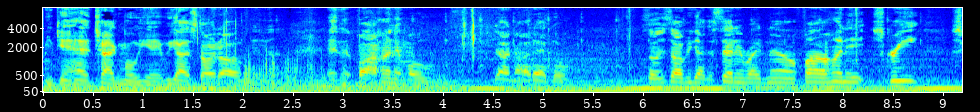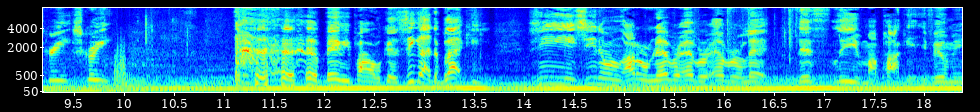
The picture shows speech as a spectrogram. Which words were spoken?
You can't have track mode yet. We gotta start off in the, in the 500 mode. Y'all know how that go. So this all we got the setting right now. 500 screet, screet, screet. Baby power, cause she got the black key she she don't I don't never ever ever let this leave my pocket. You feel me?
